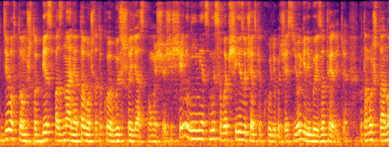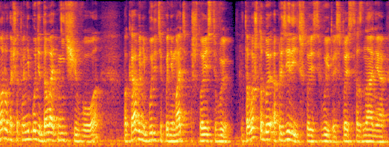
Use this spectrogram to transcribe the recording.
Дело в том, что без познания того, что такое высшее я с помощью ощущений, не имеет смысла вообще изучать какую-либо часть йоги, либо эзотерики, потому что оно ровно счетом не будет давать ничего, пока вы не будете понимать, что есть вы. Для того, чтобы определить, что есть вы, то есть что есть сознание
